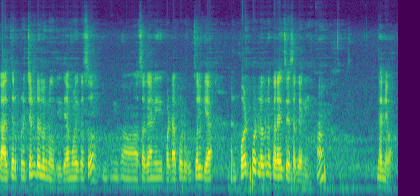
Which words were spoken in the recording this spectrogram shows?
काल तर प्रचंड लग्न होती. त्यामुळे कसं सगळ्यांनी पटापट उचल घ्या आणि पटपट लग्न करायचं आहे सगळ्यांनी. हां? धन्यवाद.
